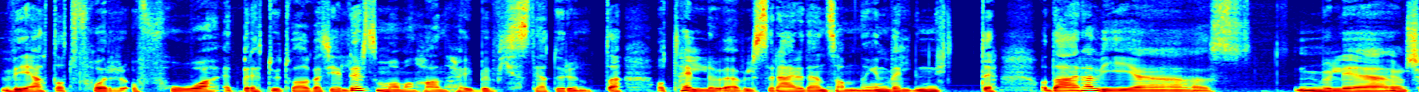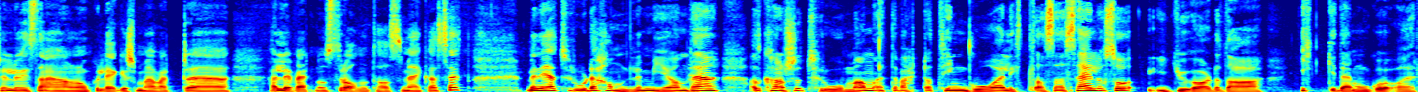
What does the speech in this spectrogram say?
vet at for å få et bredt utvalg av kilder, så må man ha en høy bevissthet rundt det. Og telleøvelser er i den sammenhengen veldig nyttig. Og der har vi mulig Unnskyld hvis jeg har noen kolleger som har, vært, uh, har levert noen strålende tall som jeg ikke har sett. Men jeg tror det handler mye om det. At kanskje tror man etter hvert at ting går litt av seg selv, og så gjør det da ikke dem går.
